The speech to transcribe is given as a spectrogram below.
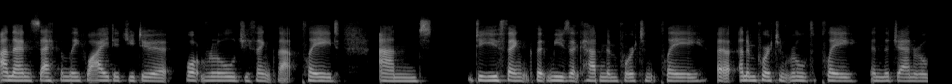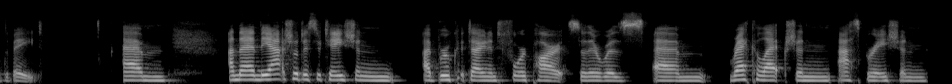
And then, secondly, why did you do it? What role do you think that played? And do you think that music had an important play, uh, an important role to play in the general debate? Um, and then the actual dissertation I broke it down into four parts. So there was um, recollection, aspiration,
